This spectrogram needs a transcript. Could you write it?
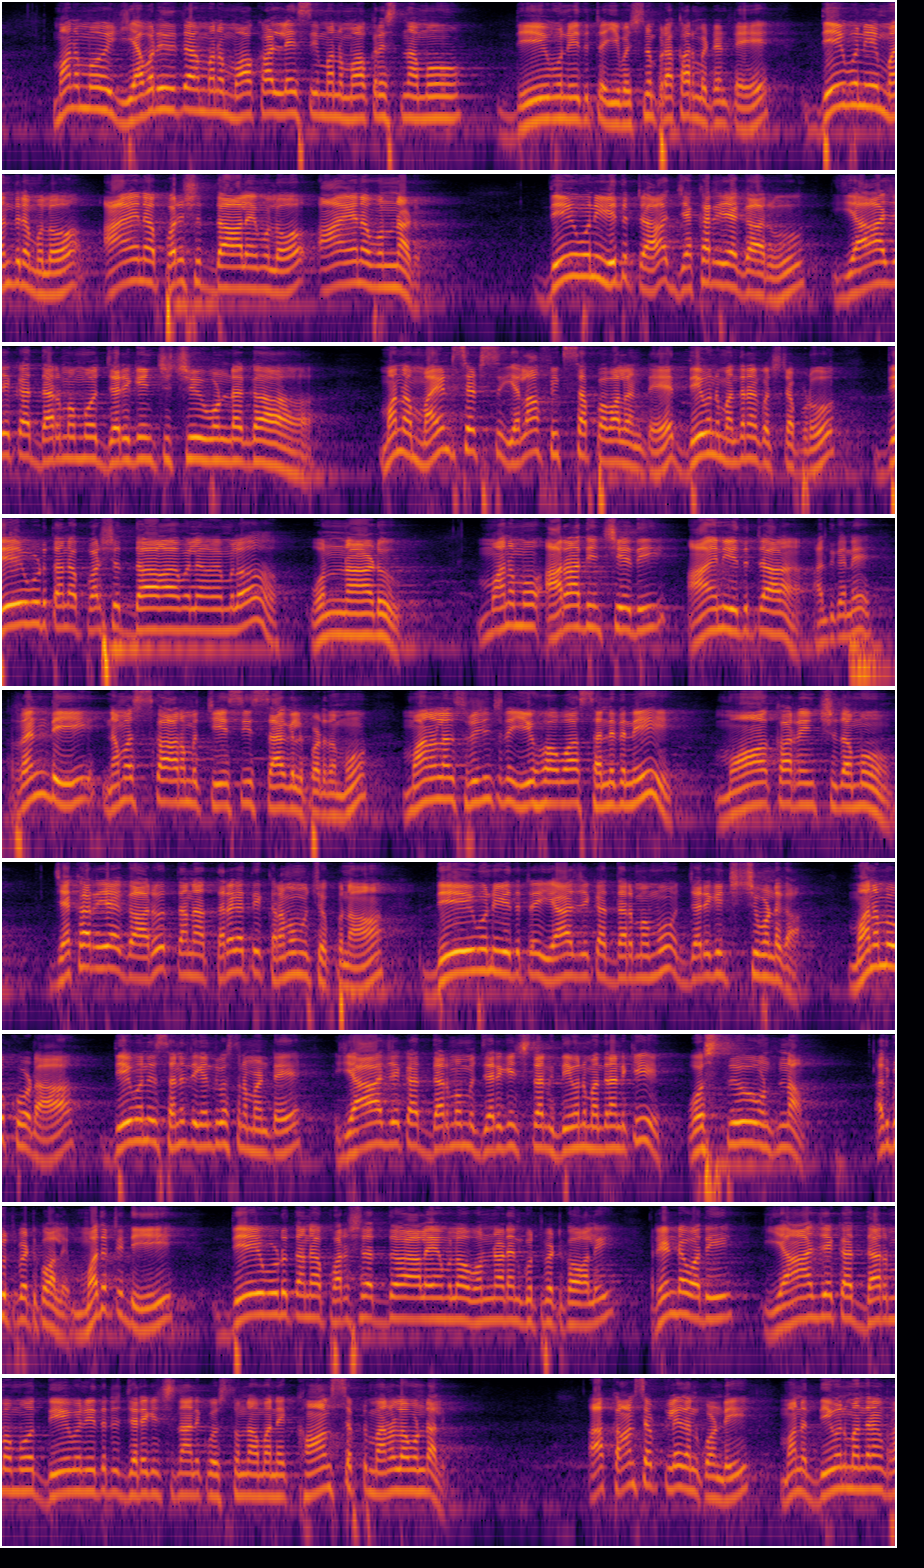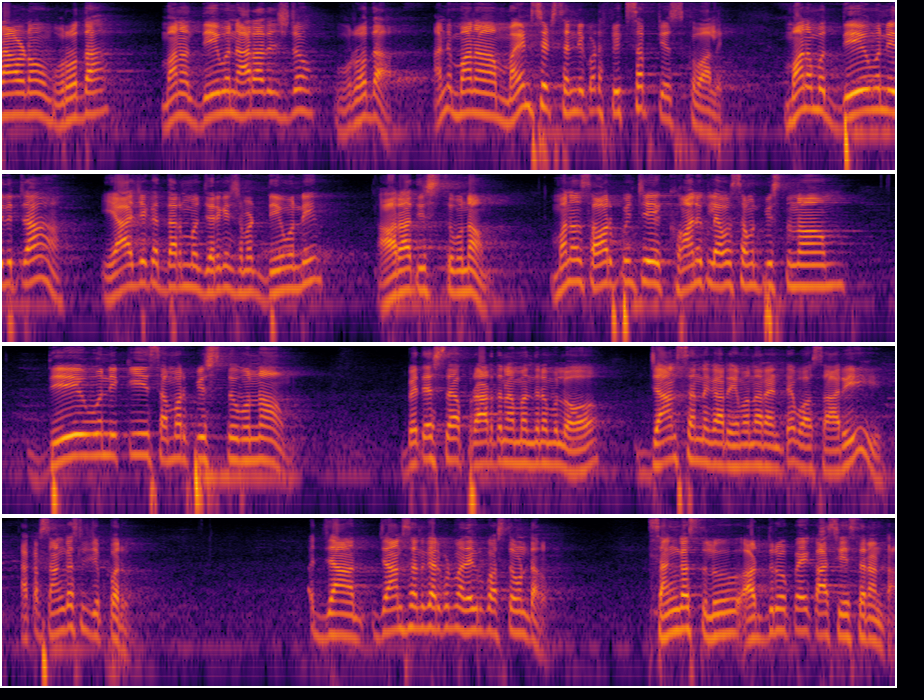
మనము ఎవరి ఎదుట మనం మోకాళ్ళేసి మనం మోకరిస్తున్నాము? దేవుని ఎదుట ఈ వచ్చిన ప్రకారం ఏంటంటే దేవుని మందిరములో ఆయన పరిశుద్ధాలయములో ఆయన ఉన్నాడు. దేవుని ఎదుట జకర్య గారు యాజక ధర్మము జరిగించుచు ఉండగా మన మైండ్ సెట్స్ ఎలా ఫిక్స్ అప్ అవ్వాలంటే దేవుని మందిరానికి వచ్చేటప్పుడు దేవుడు తన పరిశుద్ధాలయంలో ఉన్నాడు. మనము ఆరాధించేది ఆయన ఎదుట అందుకనే రండి నమస్కారం చేసి సాగిలి పడదాము మనల్ని సృజించిన యూహోవా సన్నిధిని మోకరించదము. జకర్య గారు తన తరగతి క్రమము చొప్పున దేవుని ఎదుట యాజక ధర్మము జరిగించి ఉండగా మనము కూడా దేవుని సన్నిధికి ఎందుకు వస్తున్నామంటే యాజక ధర్మము జరిగించడానికి దేవుని మందిరానికి వస్తూ ఉంటున్నాం. అది గుర్తుపెట్టుకోవాలి. మొదటిది దేవుడు తన పరిశుద్ధాలయంలో ఉన్నాడని గుర్తుపెట్టుకోవాలి. రెండవది యాజక ధర్మము దేవుని ఎదుట జరిగించడానికి వస్తున్నామనే కాన్సెప్ట్ మనలో ఉండాలి. ఆ కాన్సెప్ట్ లేదనుకోండి మన దేవుని మందిరానికి రావడం వృధా మన దేవుని ఆరాధించడం వృధా అని మన మైండ్ సెట్స్ అన్నీ కూడా ఫిక్సప్ చేసుకోవాలి. మనము దేవుని ఎదుట యాజక ధర్మం జరిగించమంటే దేవుణ్ణి ఆరాధిస్తూ ఉన్నాం. మనం సమర్పించే కానుకలు ఎవరు సమర్పిస్తున్నాం? దేవునికి సమర్పిస్తూ ఉన్నాం. బెతెస్త ప్రార్థనా మందిరంలో జాన్సన్ గారు ఏమన్నారంటే ఒకసారి అక్కడ సంఘస్లు చెప్పారు. జా జాన్సన్ గారు కూడా మా దగ్గరికి వస్తూ ఉంటారు. సంఘస్థులు అర్ధ రూపాయి కాసు వేస్తారంట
